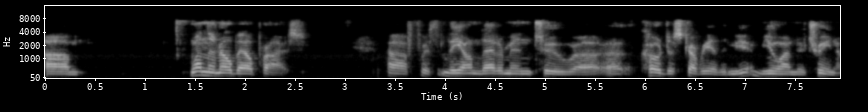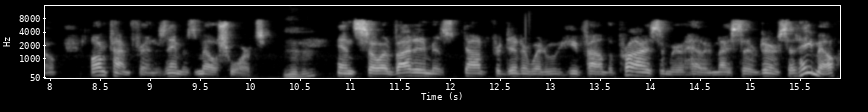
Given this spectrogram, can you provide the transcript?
um, won the Nobel Prize uh, with Leon Lederman to uh, uh, co-discovery of the muon neutrino. Longtime friend. His name is Mel Schwartz. Mm-hmm. And so I invited him down for dinner when he found the prize, and we were having a nice dinner. And said, "Hey Mel,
